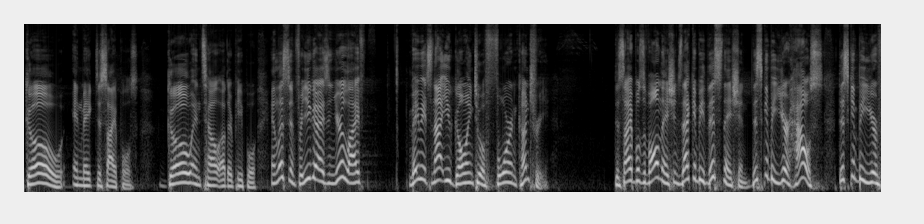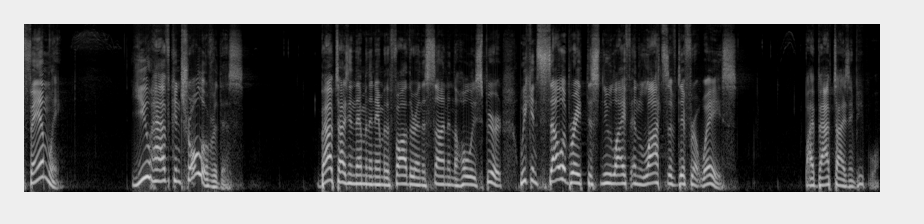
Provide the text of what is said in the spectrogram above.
go and make disciples. Go and tell other people. And listen, for you guys in your life, maybe it's not you going to a foreign country. Disciples of all nations, that can be this nation. This can be your house. This can be your family. You have control over this. Baptizing them in the name of the Father and the Son and the Holy Spirit. We can celebrate this new life in lots of different ways by baptizing people,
